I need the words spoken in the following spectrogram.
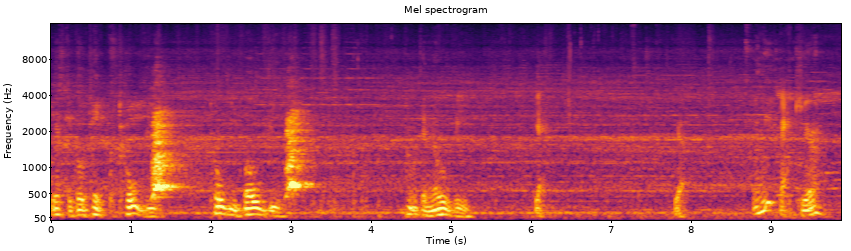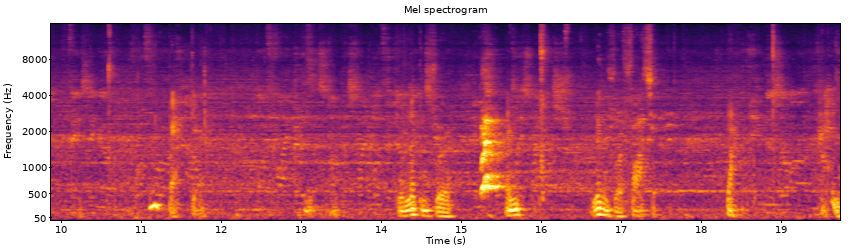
We have to go take Toby. Toby Bovey. Novi. Yeah. Yeah. Well, he's back here. He's back there. They're looking for a, and looking for a faucet. Yeah. Yes.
